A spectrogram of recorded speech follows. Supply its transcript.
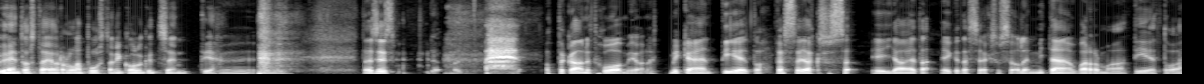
11 euron lapusta niin 30 senttiä. Ei, ei. tai siis ottakaa nyt huomioon, että mikään tieto tässä jaksossa ei jaeta, eikä tässä jaksossa ole mitään varmaa tietoa.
